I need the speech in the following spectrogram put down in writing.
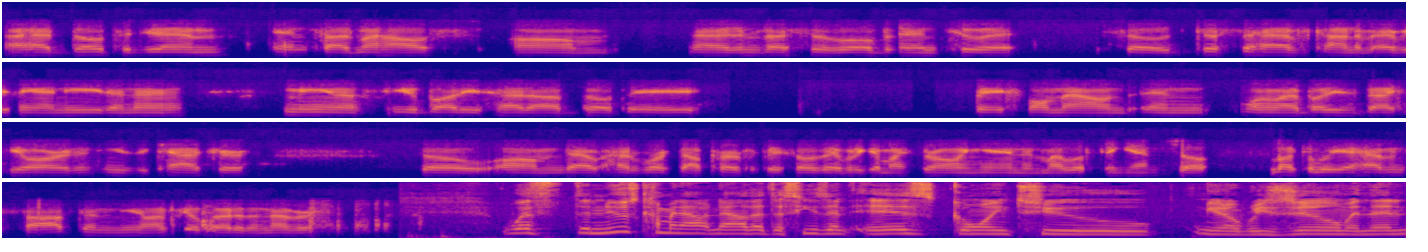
I had built a gym inside my house. Um, I had invested a little bit into it, so just to have kind of everything I need. And then me and a few buddies had uh, built a baseball mound in one of my buddies' backyard, and he's a catcher. So um, that had worked out perfectly. So I was able to get my throwing in and my lifting in. So luckily I haven't stopped, and you know I feel better than ever. with the news coming out now that the season is going to you know resume and then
